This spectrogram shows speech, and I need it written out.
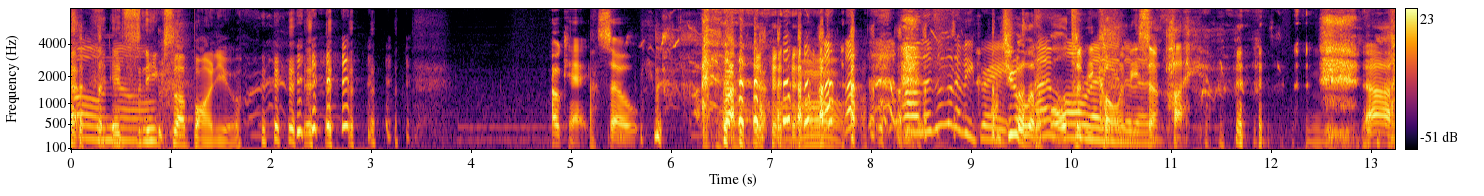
Oh no. It sneaks up on you. Okay, so uh, oh, oh, this is gonna be great. aren't you a little I'm old to be calling me this. senpai? uh,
